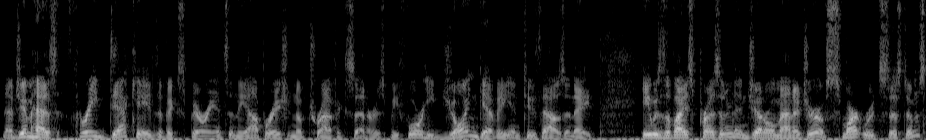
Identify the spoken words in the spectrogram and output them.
Now, Jim has three decades of experience in the operation of traffic centers. Before he joined GEWI in 2008, he was the vice president and general manager of Smart Route Systems,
